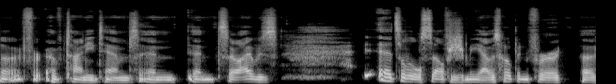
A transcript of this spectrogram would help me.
uh, for, of Tiny Tims, and and so I was. It's a little selfish of me. I was hoping for a, a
